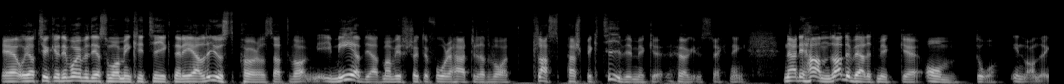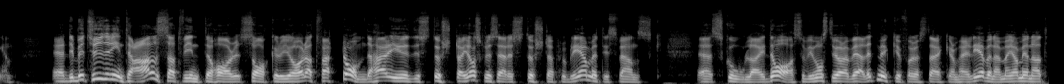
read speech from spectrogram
Eh, och jag tycker det var väl det som var min kritik när det gällde just Pearls, att var, i media, att man försökte få det här till att vara ett klassperspektiv i mycket hög utsträckning. När det handlade väldigt mycket om då invandringen. Eh, det betyder inte alls att vi inte har saker att göra, tvärtom. Det här är ju det största, jag skulle säga det största problemet i svensk eh, skola idag. Så vi måste göra väldigt mycket för att stärka de här eleverna. Men jag menar att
